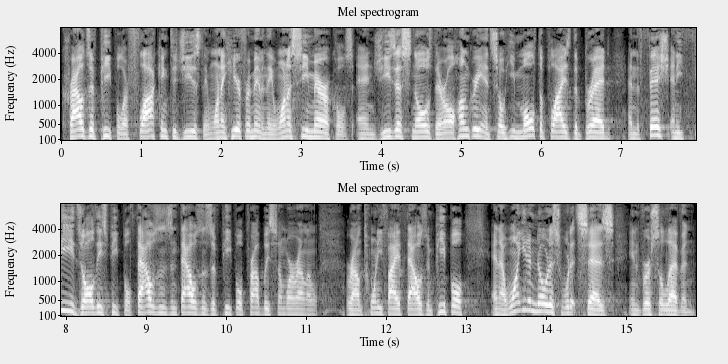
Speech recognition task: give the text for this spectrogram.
Crowds of people are flocking to Jesus. They want to hear from him and they want to see miracles. And Jesus knows they're all hungry, and so he multiplies the bread and the fish and he feeds all these people, thousands and thousands of people, probably somewhere around, around 25,000 people. And I want you to notice what it says in verse 11.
